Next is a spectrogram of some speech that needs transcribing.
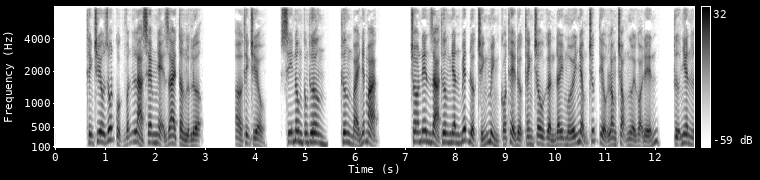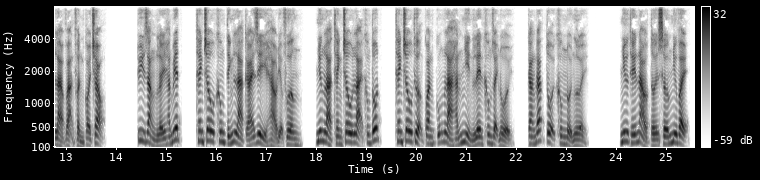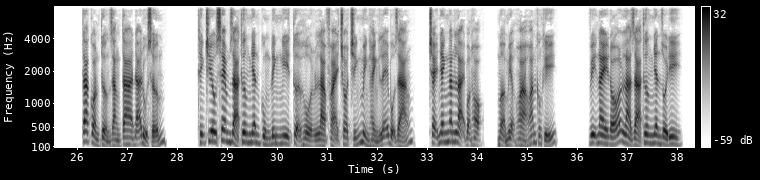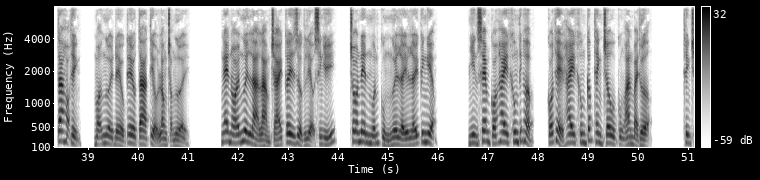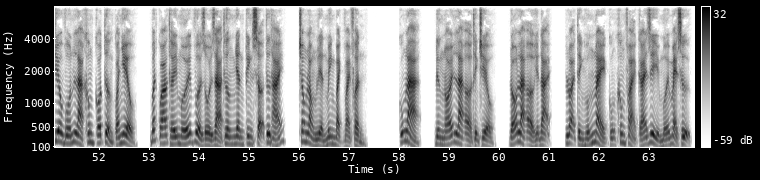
Thịnh Chiêu rốt cuộc vẫn là xem nhẹ giai tầng lực lượng. Ở Thịnh Triều, sĩ nông công thương, thương bài nhất mạng. Cho nên giả thương nhân biết được chính mình có thể được Thanh Châu gần đây mới nhậm chức tiểu long trọng người gọi đến, tự nhiên là vạn phần coi trọng. Tuy rằng lấy hắn biết, Thanh Châu không tính là cái gì hảo địa phương, nhưng là Thanh Châu lại không tốt, Thanh Châu thượng quan cũng là hắn nhìn lên không dậy nổi, càng đắc tội không nổi người. Như thế nào tới sớm như vậy? Ta còn tưởng rằng ta đã đủ sớm. Thịnh chiêu xem giả thương nhân cùng đinh nghi tựa hồ là phải cho chính mình hành lễ bộ dáng, chạy nhanh ngăn lại bọn họ, mở miệng hòa hoan không khí. Vị này đó là giả thương nhân rồi đi, ta họ thịnh, mọi người đều kêu ta tiểu long trọng người. Nghe nói ngươi là làm trái cây dược liệu sinh ý, cho nên muốn cùng ngươi lấy lấy kinh nghiệm. Nhìn xem có hay không thích hợp, có thể hay không cấp Thanh Châu cùng an bài thượng. Thịnh chiêu vốn là không có tưởng quá nhiều, bất quá thấy mới vừa rồi giả thương nhân kinh sợ tư thái, trong lòng liền minh bạch vài phần. Cũng là, đừng nói là ở thịnh triều, đó là ở hiện đại, loại tình huống này cũng không phải cái gì mới mẻ sự.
